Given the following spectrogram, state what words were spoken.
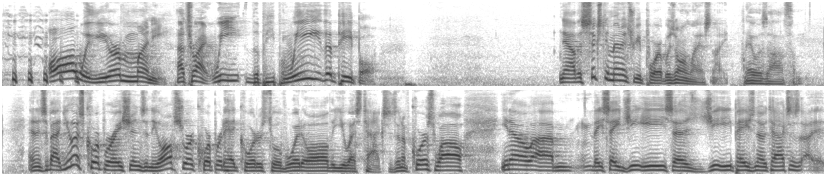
all with your money. That's right. We the people. We the people. Now, the 60 Minutes report was on last night. It was awesome. And it's about U.S. corporations and the offshore corporate headquarters to avoid all the U.S. taxes. And of course, while, you know, um, they say GE says GE pays no taxes, I,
